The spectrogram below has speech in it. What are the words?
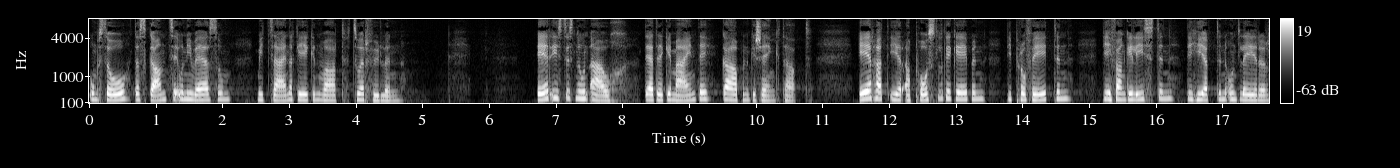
um so das ganze Universum mit seiner Gegenwart zu erfüllen. Er ist es nun auch, der der Gemeinde Gaben geschenkt hat. Er hat ihr Apostel gegeben, die Propheten, die Evangelisten, die Hirten und Lehrer,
